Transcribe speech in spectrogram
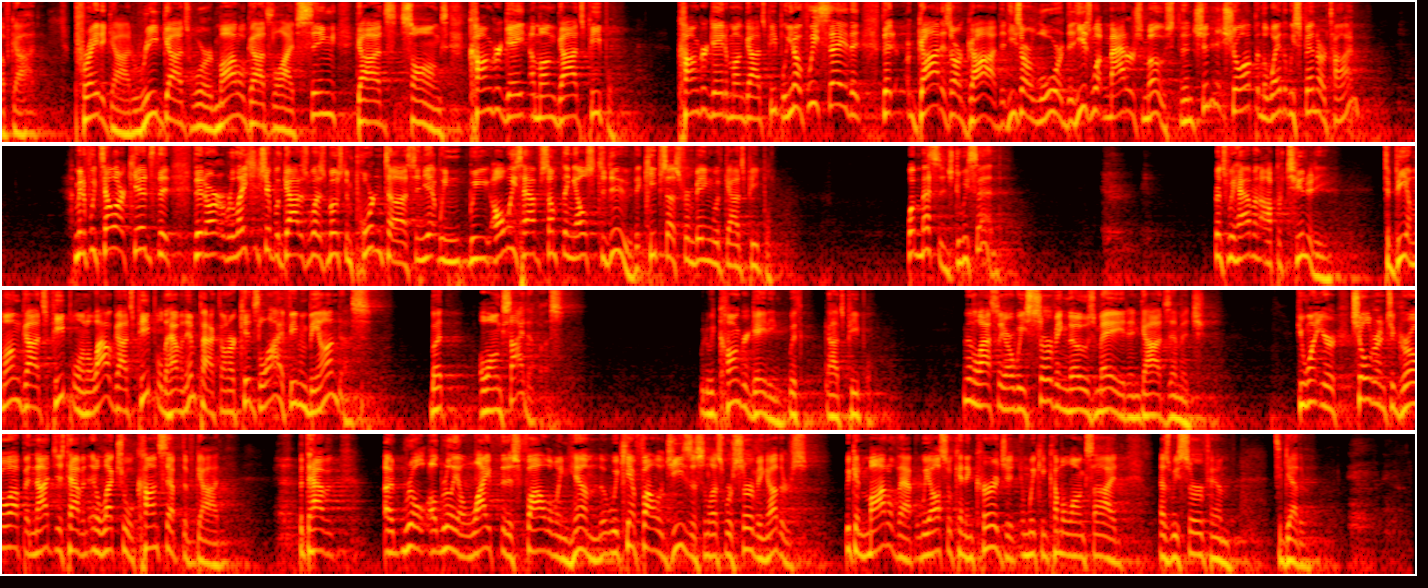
of God. Pray to God, read God's word, model God's life, sing God's songs, congregate among God's people. Congregate among God's people. You know, if we say that, that God is our God, that He's our Lord, that He's what matters most, then shouldn't it show up in the way that we spend our time? I mean, if we tell our kids that, that our relationship with God is what is most important to us, and yet we, we always have something else to do that keeps us from being with God's people, what message do we send? Friends, we have an opportunity to be among God's people and allow God's people to have an impact on our kids' life, even beyond us, but alongside of us. Would we congregating with God's people? And then lastly, are we serving those made in God's image? If you want your children to grow up and not just have an intellectual concept of God, but to have a real, a, really a life that is following Him, we can't follow Jesus unless we're serving others. We can model that, but we also can encourage it and we can come alongside as we serve Him together.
